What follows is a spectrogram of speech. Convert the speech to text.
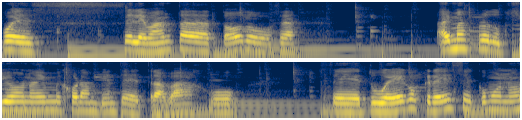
pues se levanta todo, o sea, hay más producción, hay mejor ambiente de trabajo, tu ego crece, ¿cómo no?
